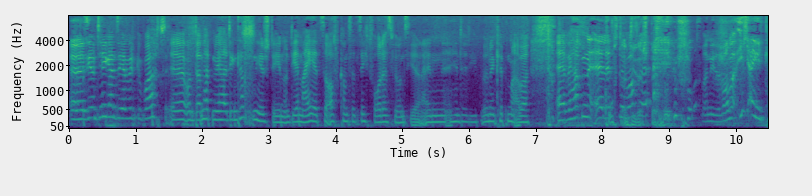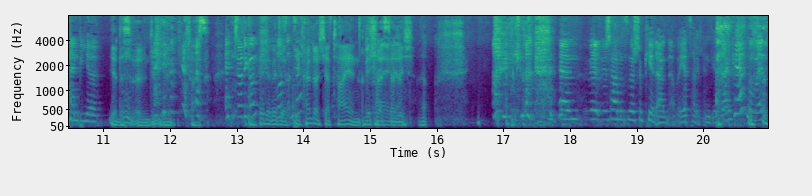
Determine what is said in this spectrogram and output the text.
äh, sie und Tegernseher mitgebracht äh, und dann hatten wir halt den Kasten hier stehen und der Mai jetzt so oft kommt es jetzt nicht vor, dass wir uns hier einen hinter die Birne kippen, aber äh, wir hatten äh, letzte Prost Woche Prost an dieser Warum habe ich eigentlich kein Bier? ja, das, äh? Entschuldigung. Bitte, bitte. Ihr könnt euch ja teilen, Wir teilen, ja. Ähm, wir, wir schauen uns nur schockiert an, aber jetzt habe ich ein Bier. Danke. Moment.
